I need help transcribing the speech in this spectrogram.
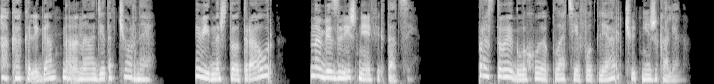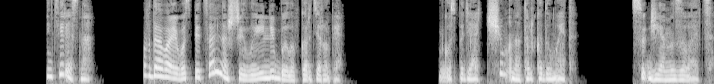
А как элегантно она одета в черное. Видно, что траур, но без лишней аффектации. Простое глухое платье-футляр чуть ниже колена. Интересно, вдова его специально шила или было в гардеробе? Господи, о чем она только думает? Судья называется.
